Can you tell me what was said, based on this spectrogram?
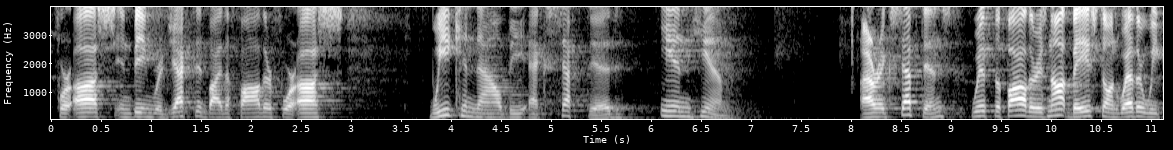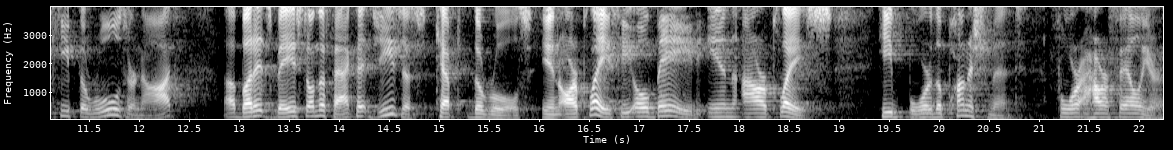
for us, in being rejected by the Father for us, we can now be accepted in Him. Our acceptance with the Father is not based on whether we keep the rules or not uh, but it's based on the fact that Jesus kept the rules in our place. He obeyed in our place. He bore the punishment for our failure.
